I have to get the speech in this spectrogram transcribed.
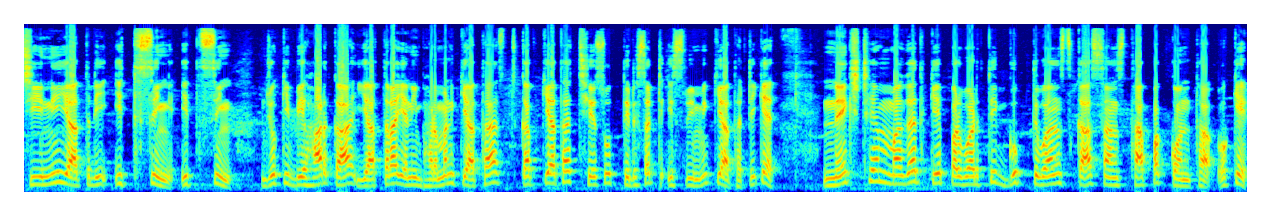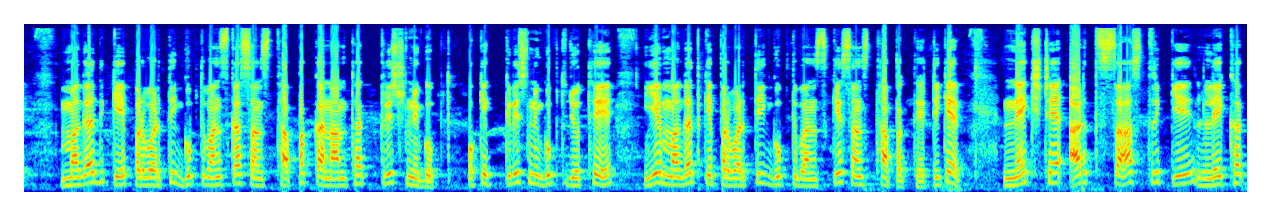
चीनी यात्री इत सिंह इत सिंह जो कि बिहार का यात्रा यानी भ्रमण किया था, कब किया था? छः सौ तिरसठ ईस्वी में किया था, ठीक है? नेक्स्ट है मगध के प्रवर्ती गुप्त वंश का संस्थापक कौन था? ओके, मगध के प्रवर्ती गुप्त वंश का संस्थापक का नाम था कृष्णगुप्त। ओके, कृष्णगुप्त जो थे, ये मगध के प्रवर्ती गुप्त वंश के संस्थापक थे, ठीक है? नेक्स्ट है अर्थशास्त्र के लेखक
